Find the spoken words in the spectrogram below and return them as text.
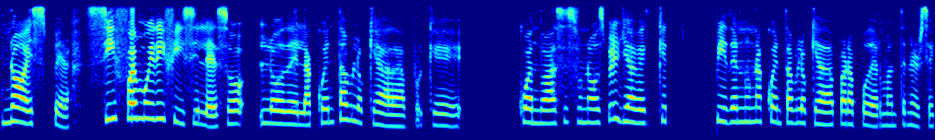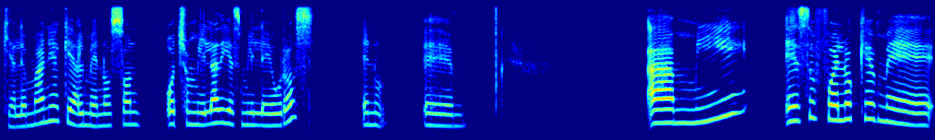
No, espera, sí fue muy difícil eso, lo de la cuenta bloqueada, porque cuando haces un Ausbild ya ven que piden una cuenta bloqueada para poder mantenerse aquí en Alemania, que al menos son 8 mil a 10 mil euros. En, eh, a mí eso fue lo que me,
